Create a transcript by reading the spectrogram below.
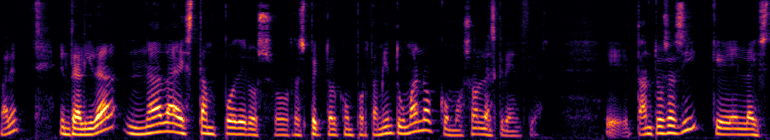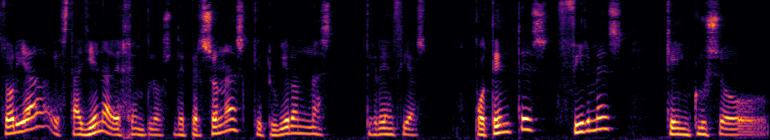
¿Vale? En realidad, nada es tan poderoso respecto al comportamiento humano como son las creencias. Eh, tanto es así que en la historia está llena de ejemplos de personas que tuvieron unas creencias potentes, firmes, que incluso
